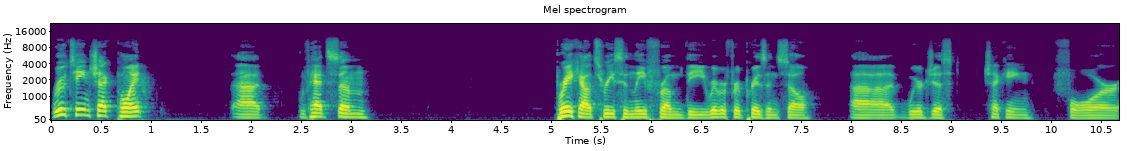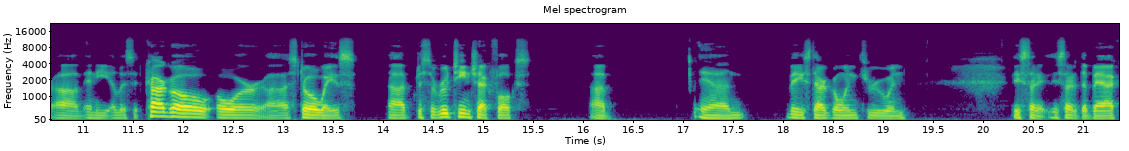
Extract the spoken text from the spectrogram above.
routine checkpoint. Uh, we've had some breakouts recently from the Riverford prison, so uh, we're just checking for um, any illicit cargo or uh, stowaways. Uh, just a routine check, folks. Uh, and they start going through and they start they start at the back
